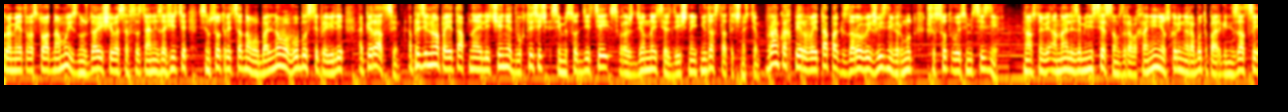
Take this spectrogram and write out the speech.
Кроме этого, 101 из нуждающегося в социальной защите 731 больного в области провели операции. Определено поэтапное лечение 2700 детей с врожденной сердечной недостаточностью. В рамках первого этапа к здоровой жизни вернут 680 из них. На основе анализа Министерством здравоохранения ускорена работа по организации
